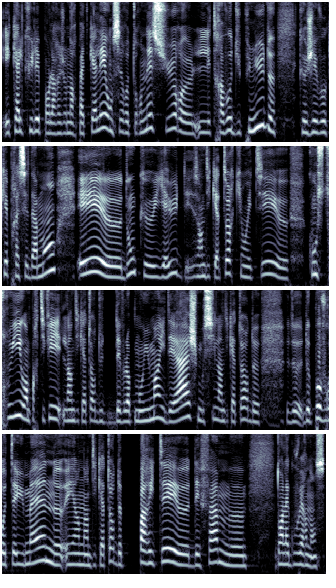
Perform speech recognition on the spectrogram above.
et calculés pour la région Nord-Pas-de-Calais, on s'est retourné sur les travaux du PNUD que j'évoquais précédemment. Et euh, donc, euh, il y a eu des indicateurs qui ont été euh, construits, en particulier l'indicateur du développement humain, IDH, mais aussi l'indicateur de, de, pauvreté humaine et un indicateur de parité euh, des femmes euh, dans la gouvernance.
